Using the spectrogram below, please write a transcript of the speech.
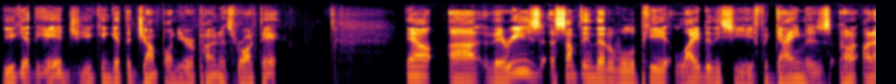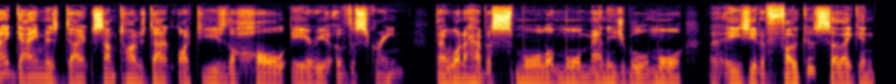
you get the edge. You can get the jump on your opponents right there. Now, uh, there is something that will appear later this year for gamers. I, know gamers don't sometimes don't like to use the whole area of the screen. They want to have a smaller, more manageable, more uh, easier to focus, so they can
